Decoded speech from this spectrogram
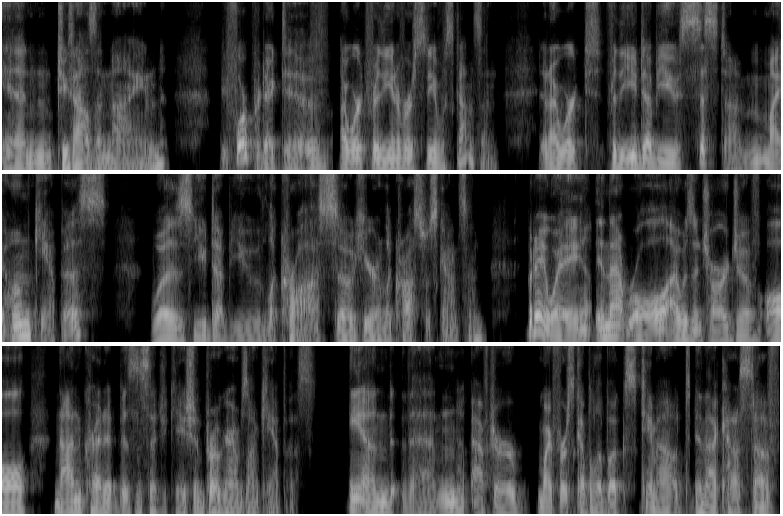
in 2009. Before Predictive, I worked for the University of Wisconsin and I worked for the UW system. My home campus was UW La Crosse, so here in La Crosse, Wisconsin. But anyway, in that role, I was in charge of all non credit business education programs on campus. And then after my first couple of books came out and that kind of stuff,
